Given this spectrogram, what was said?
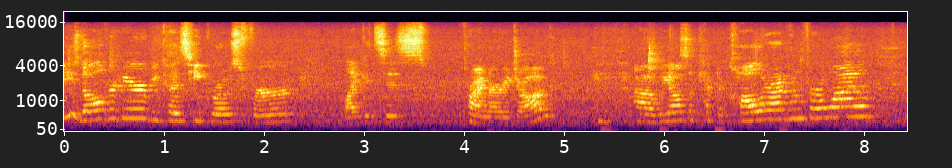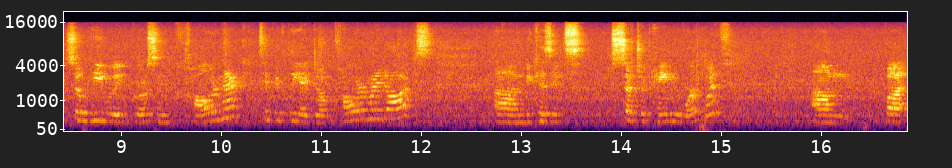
Used Oliver here because he grows fur like it's his primary job. Uh, we also kept a collar on him for a while, so he would grow some collar neck. Typically I don't collar my dogs um, because it's such a pain to work with. Um, but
